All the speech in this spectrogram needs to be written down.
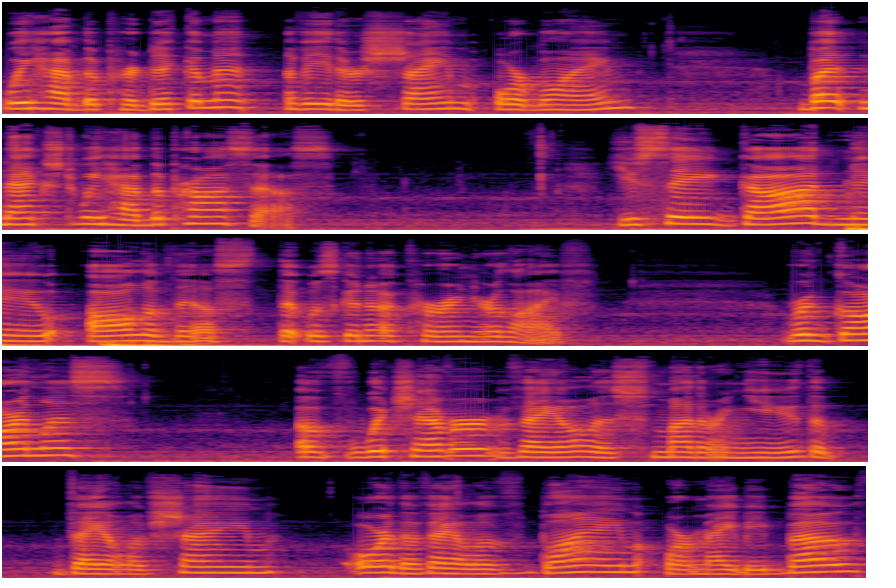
we have the predicament of either shame or blame, but next we have the process. You see, God knew all of this that was going to occur in your life. Regardless of whichever veil is smothering you the veil of shame or the veil of blame, or maybe both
